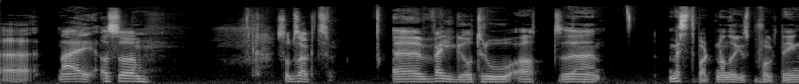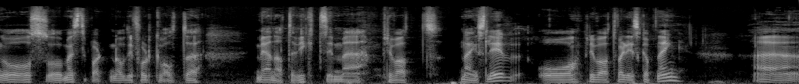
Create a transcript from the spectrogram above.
Eh, Nei, altså Som sagt, jeg velger å tro at mesteparten av Norges befolkning, og også mesteparten av de folkevalgte, mener at det er viktig med privat næringsliv og privat verdiskapning. Eh,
